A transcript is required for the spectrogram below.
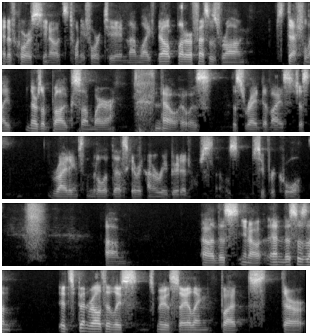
and of course, you know, it's 2014. And I'm like, nope, Btrfs is wrong. It's definitely, there's a bug somewhere. no, it was this RAID device just writing to the middle of the disk every time it rebooted, which was super cool. Um, uh, this, you know, and this isn't, it's been relatively smooth sailing, but there,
